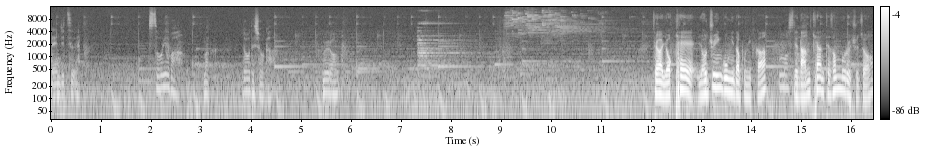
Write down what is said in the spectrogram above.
連日そういえばまどうでしょうか無論 제가 역해 여주인공이다 보니까 マスタ 이제 ー 남캐한테 선물을 주죠.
